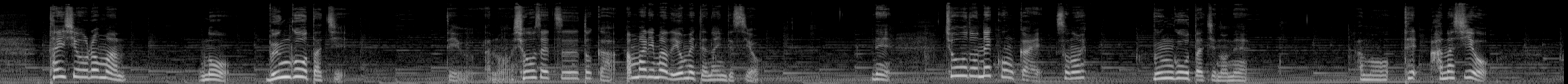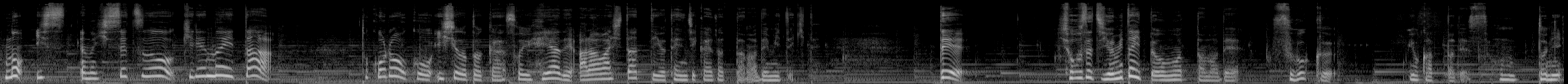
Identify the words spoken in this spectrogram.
大正ロマンの文豪たちっていうあの小説とかあんまりまだ読めてないんですよ。でちょうどね今回その文豪たちのねあのて話をの一あの一節を切り抜いたところをこう衣装とかそういう部屋で表したっていう展示会だったので見てきて。で小説読みたいって思ったのですごく良かったです。本当に。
